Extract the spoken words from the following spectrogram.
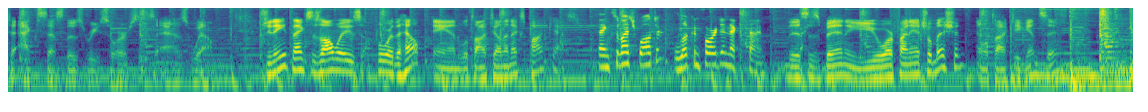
to access those resources as well. Janine, thanks as always for the help, and we'll talk to you on the next podcast. Thanks so much, Walter. Looking forward to next time. This has been Your Financial Mission, and we'll talk to you again soon.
